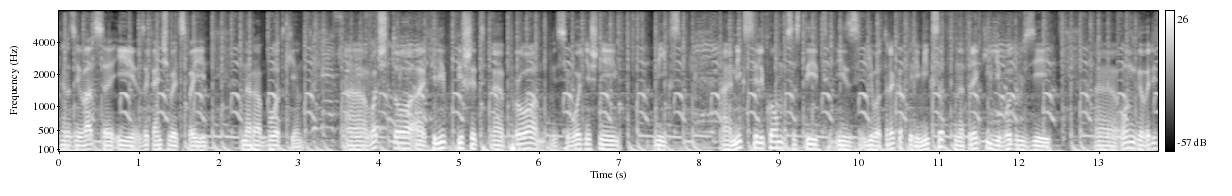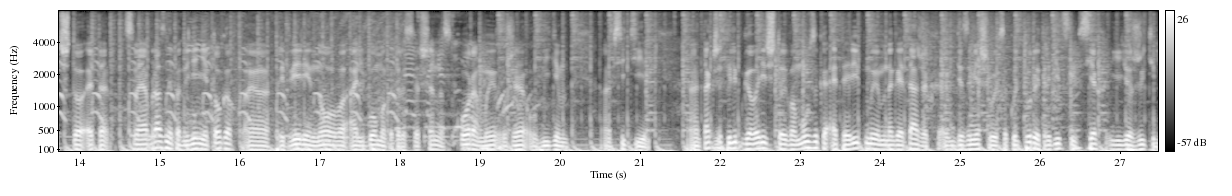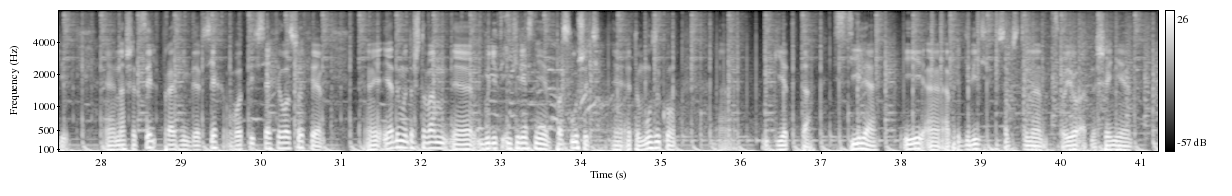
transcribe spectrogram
развиваться и заканчивать свои наработки. А, Вот что э, Филипп пишет э, про сегодняшний микс. Микс целиком состоит из его треков и ремиксов на треки его друзей. Э, Он говорит, что это своеобразное подведение итогов э, в преддверии нового альбома, который совершенно скоро мы уже увидим э, в сети. Также Филипп говорит, что его музыка — это ритмы многоэтажек, где замешиваются культуры и традиции всех ее жителей. Наша цель — праздник для всех, вот и вся философия. Я думаю, то, что вам будет интереснее послушать эту музыку гетто стиля и определить, собственно, свое отношение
